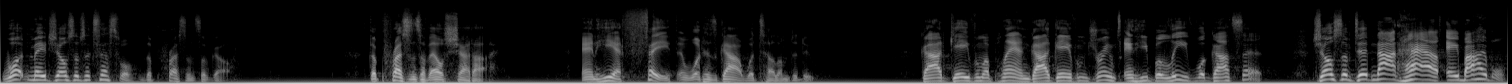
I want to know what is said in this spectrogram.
What made Joseph successful? The presence of God, the presence of El Shaddai. And he had faith in what his God would tell him to do. God gave him a plan, God gave him dreams, and he believed what God said. Joseph did not have a Bible.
